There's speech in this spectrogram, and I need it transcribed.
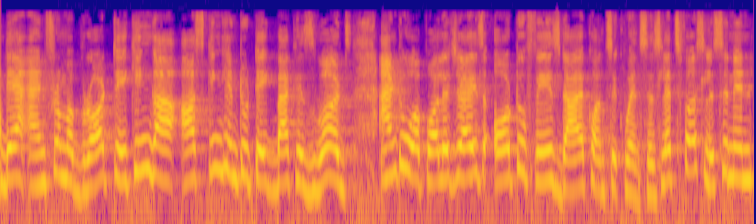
India and from abroad, taking, uh, asking him to take back his words and to apologize or to face dire consequences. Let's first listen in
